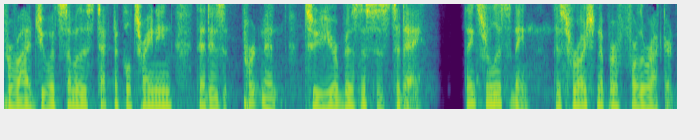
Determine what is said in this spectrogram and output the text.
provide you with some of this technical training that is pertinent to your businesses today. Thanks for listening. This is Roy Schnepper for the record.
